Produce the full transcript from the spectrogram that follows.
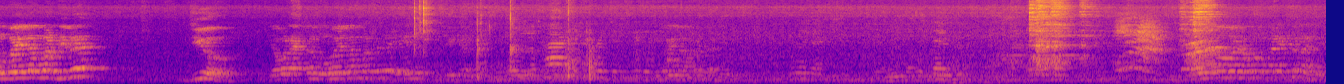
মোবাইল নাম্বার দিবে জিও যেমন একটা মোবাইল নাম্বার দেবে এই দিকে মোবাইল নাম্বারটা দিবে। আর ওরকম connection আছে?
